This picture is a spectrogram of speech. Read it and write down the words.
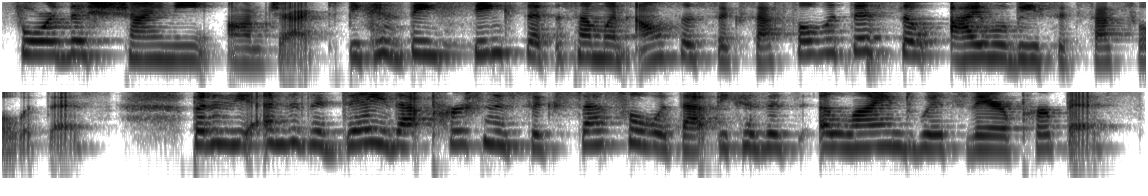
for the shiny object because they think that someone else is successful with this, so I will be successful with this. But at the end of the day, that person is successful with that because it's aligned with their purpose.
